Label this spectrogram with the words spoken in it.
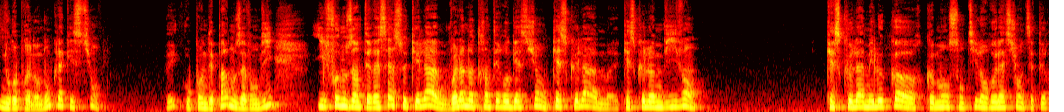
Nous reprenons donc la question. au point de départ, nous avons dit il faut nous intéresser à ce qu'est l'âme. Voilà notre interrogation. Qu'est-ce que l'âme? Qu'est-ce que l'homme vivant? Qu'est-ce que l'âme et le corps? Comment sont-ils en relation, etc.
